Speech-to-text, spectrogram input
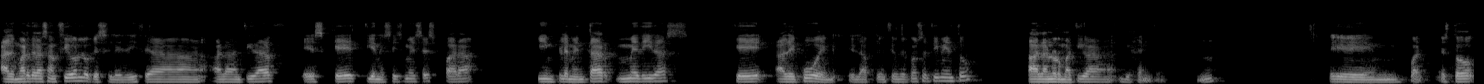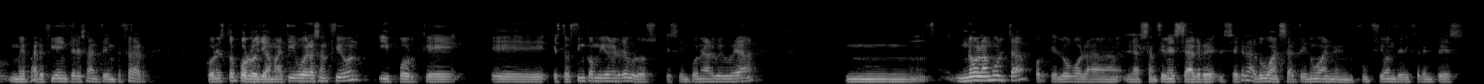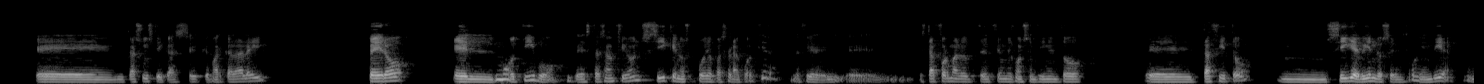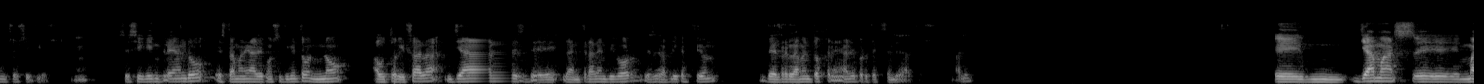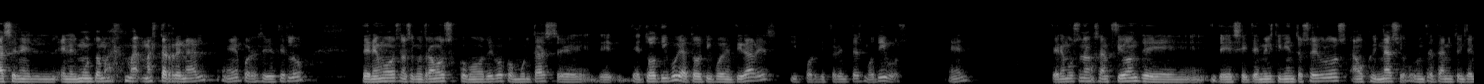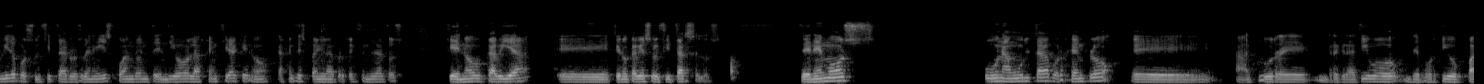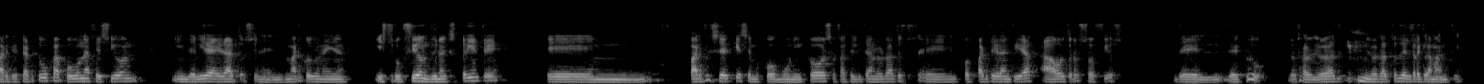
además de la sanción, lo que se le dice a la entidad es que tiene seis meses para implementar medidas que adecúen la obtención del consentimiento a la normativa vigente. Eh, bueno, esto me parecía interesante empezar con esto por lo llamativo de la sanción y porque eh, estos 5 millones de euros que se imponen al BBVA, mm, no la multa, porque luego las sanciones se, gradúan, se atenúan en función de diferentes eh, casuísticas que marca la ley, pero el motivo de esta sanción sí que nos puede pasar a cualquiera. Es decir, esta forma de obtención de consentimiento eh, tácito mm, sigue viéndose hoy en día en muchos sitios. Se sigue empleando esta manera de consentimiento no autorizada ya desde la entrada en vigor, desde la aplicación del Reglamento General de Protección de Datos. Eh, ya más, eh, más en, el, mundo más, terrenal, por así decirlo, tenemos, nos encontramos, como digo, con multas eh, de, todo tipo y a todo tipo de entidades y por diferentes motivos. ¿eh? Tenemos una sanción de, de 7.500 euros a un gimnasio por un tratamiento indebido por solicitar los DNIs cuando entendió la agencia que no, la Agencia Española de Protección de Datos, que no cabía, eh, que no cabía solicitárselos. Tenemos una multa, por ejemplo, al Club Recreativo Deportivo Parque Cartuja por una cesión indebida de datos en el marco de una instrucción de un expediente, eh, parece ser que se comunicó, se facilitaron los datos eh, por parte de la entidad a otros socios del, club, los, datos del reclamante.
